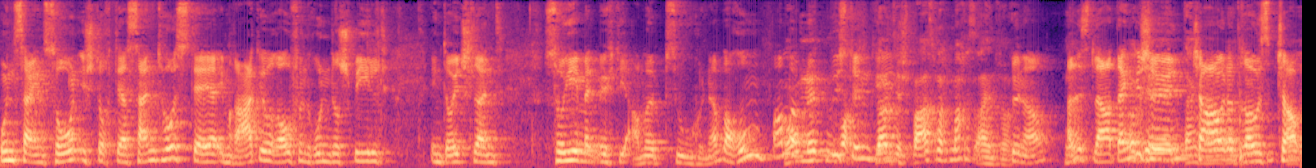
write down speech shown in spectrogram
Und sein Sohn ist doch der Santos, der ja im Radio rauf und runter spielt in Deutschland. So jemand möchte ich auch mal besuchen. Ne? Warum? Warum nicht? Es denn Wenn es Spaß macht, mach es einfach. Genau. Alles klar. Dankeschön. Okay, danke. Ciao da draußen. Ciao.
